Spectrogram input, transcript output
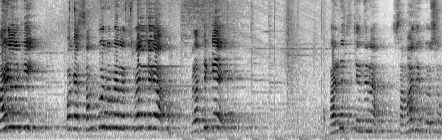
మహిళలకి ఒక సంపూర్ణమైన స్వేచ్ఛగా బ్రతికే పరిణతి చెందిన సమాజం కోసం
